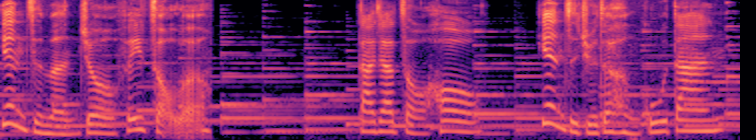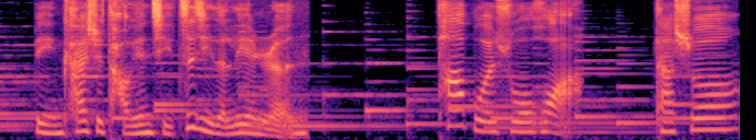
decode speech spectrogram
燕子们就飞走了。大家走后，燕子觉得很孤单，并开始讨厌起自己的恋人。他不会说话，他说，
